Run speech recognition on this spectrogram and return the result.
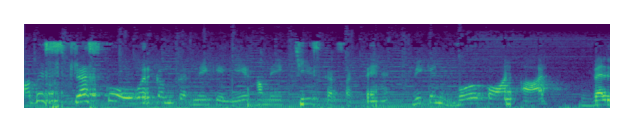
अब इस स्ट्रेस को ओवरकम करने के लिए हम एक चीज़ कर सकते हैं। We can work on our well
